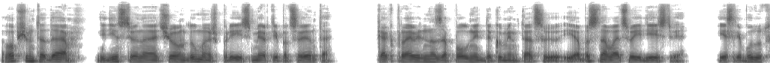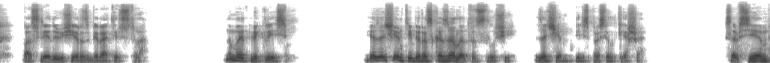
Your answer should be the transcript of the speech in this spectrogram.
В общем-то, да. Единственное, о чем думаешь при смерти пациента, как правильно заполнить документацию и обосновать свои действия, если будут последующие разбирательства. Но мы отвлеклись. «Я зачем тебе рассказал этот случай?» «Зачем?» – переспросил Кеша. «Совсем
